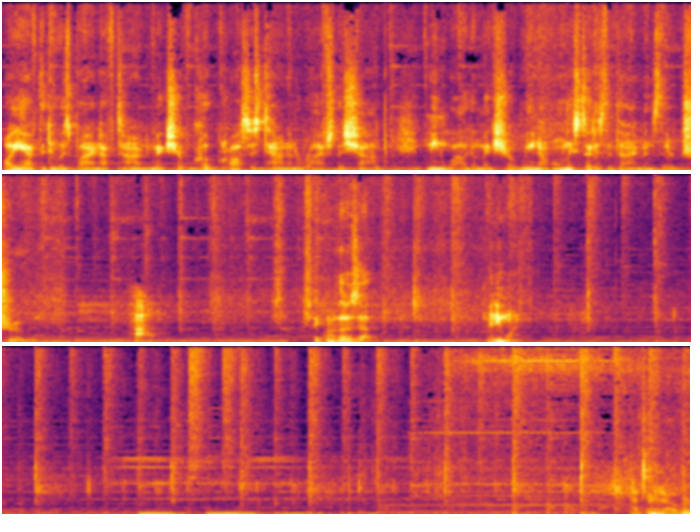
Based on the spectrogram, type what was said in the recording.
All you have to do is buy enough time to make sure Cook crosses town and arrives at the shop. Meanwhile, you'll make sure Rena only studies the diamonds that are true. How? Pick one of those up. Anyone. Now turn it over.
